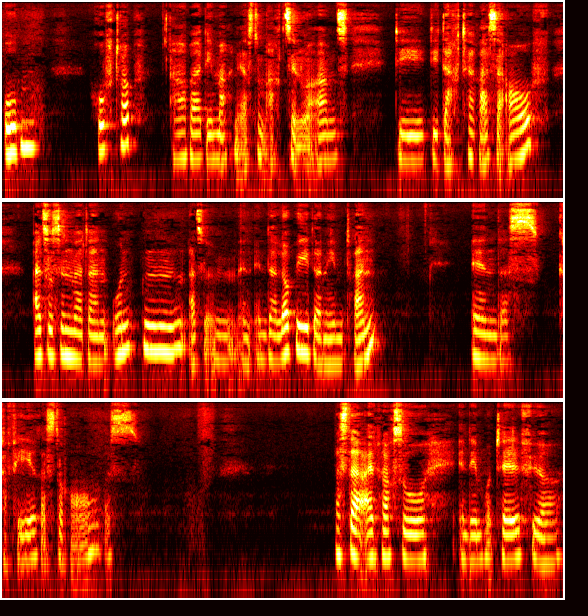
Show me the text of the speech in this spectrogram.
oben, Rooftop. Aber die machen erst um 18 Uhr abends die, die Dachterrasse auf. Also sind wir dann unten, also im, in, in der Lobby daneben dran, in das Café, Restaurant, was was da einfach so in dem Hotel für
